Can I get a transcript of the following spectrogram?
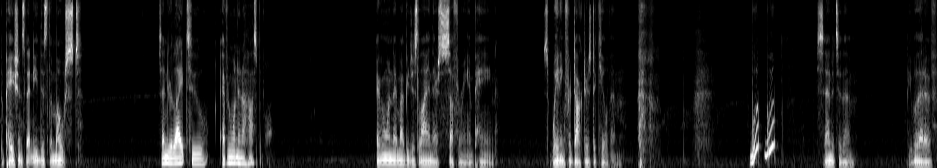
the patients that need this the most. Send your light to everyone in a hospital. Everyone that might be just lying there suffering in pain, just waiting for doctors to kill them. whoop, whoop. Send it to them. People that have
